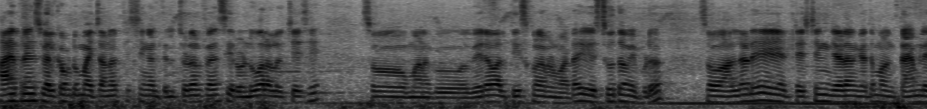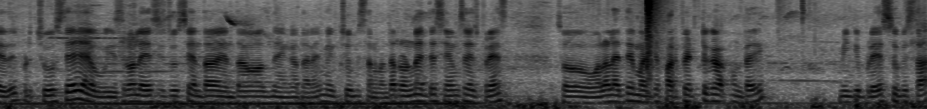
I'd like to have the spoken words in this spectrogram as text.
Hi friends welcome to my channel fishing అని తెలుసు చూడండి ఫ్రెండ్స్ ఈ రెండు వలలు వచ్చేసి సో మనకు వేరే వాళ్ళు తీసుకున్నారనమాట ఇది చూద్దాం ఇప్పుడు. సో ఆల్రెడీ టెస్టింగ్ చేయడానికి అయితే మనకు టైం లేదు. ఇప్పుడు చూస్తే ఇస్రోలో వేసి చూస్తే ఎంత ఎంత అవుతుంది ఏం కదా అనేది మీకు చూపిస్తాను అనమాట రెండు అయితే సేమ్ సైజ్ ఫ్రెండ్స్ సో వలలు అయితే మంచి పర్ఫెక్ట్గా ఉంటాయి. మీకు ఇప్పుడు వేసి చూపిస్తా.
